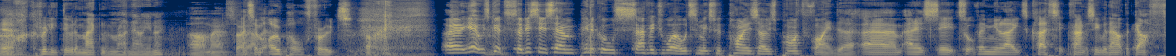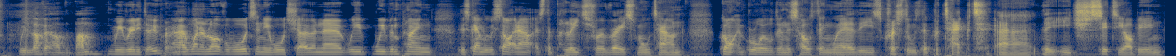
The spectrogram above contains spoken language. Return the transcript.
Yeah. Oh, I could really do the magnum right now, you know? Oh man, sorry. And some I- opal fruits. Oh. Uh, yeah, it was good. So this is um, Pinnacle's Savage Worlds mixed with Paizo's Pathfinder, um, and it's it sort of emulates classic fantasy without the guff. We love it up the bum. We really do. Uh, won a lot of awards in the awards show, and uh, we've we've been playing this game. We were starting out as the police for a very small town, got embroiled in this whole thing where these crystals that protect uh, the each city are being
